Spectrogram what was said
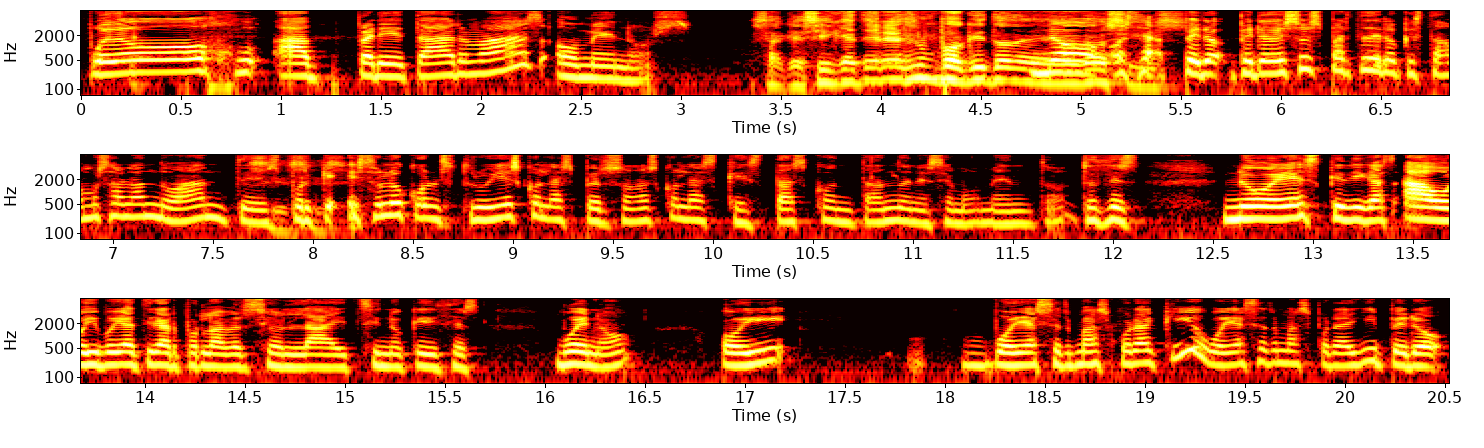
Puedo apretar más o menos. O sea, que sí que tienes un poquito de No, dosis. o sea, pero, pero eso es parte de lo que estábamos hablando antes, Sí, sí, porque sí. eso lo construyes con las personas con las que estás contando en ese momento. Entonces, no es que digas, ah, hoy voy a tirar por la versión light, sino que dices, bueno, hoy voy a ser más por aquí o voy a ser más por allí, pero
